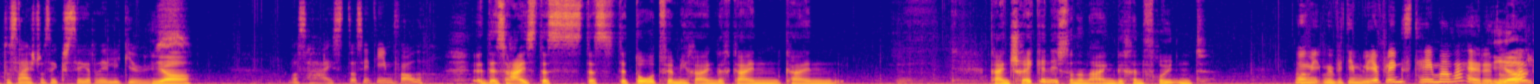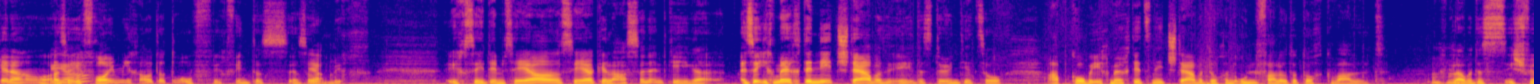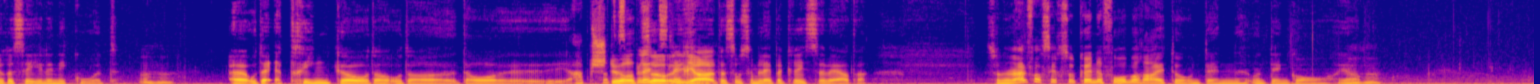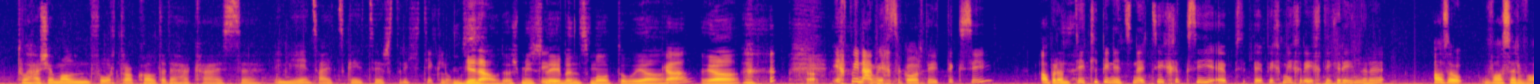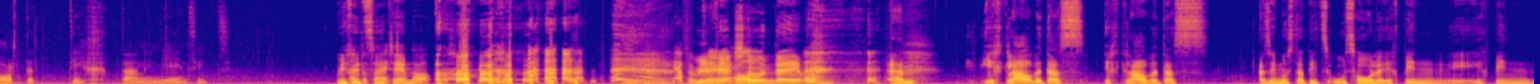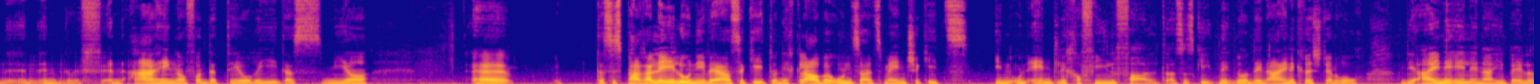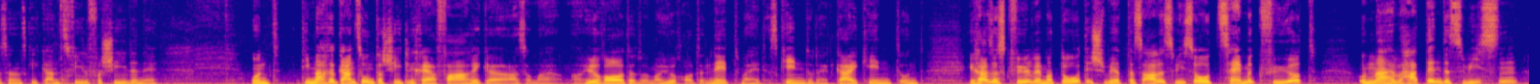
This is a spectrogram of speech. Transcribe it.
du sagst, du sehr religiös. Ja. Was heißt das in deinem Fall? Das heißt, dass, dass der Tod für mich eigentlich kein, kein, kein Schrecken ist, sondern eigentlich ein Freund. Womit wir bei deinem Lieblingsthema wären, oder? Ja, genau. Also Ja. ich freue mich auch darauf. Ich finde das, also Ja. ich, ich sehe dem sehr, sehr gelassen entgegen. Also ich möchte nicht sterben, eh, das tönt jetzt so abgehoben, ich möchte jetzt nicht sterben durch einen Unfall oder durch Gewalt. Ich glaube, das ist für eine Seele nicht gut. Äh, oder ertrinken oder, oder da äh, abstürzen, ja, das aus dem Leben gerissen werden. Sondern einfach sich so können vorbereiten und dann, und dann gehen. Ja. Du hast ja mal einen Vortrag gehalten, der hat geheißen, im Jenseits geht es erst richtig los. Genau, das ist mein Stimmt? Lebensmotto. Ja. Gell? Ja. Ich bin nämlich sogar dort. Gewesen. Aber am Titel bin ich jetzt nicht sicher, gewesen, ob, ob ich mich richtig erinnere. Also, was erwartet dich dann im Jenseits? Wie Ah, viel du Zeit haben wir? Ja, Wie viele. Stunden haben wir? ähm, ich glaube, dass ich glaube, dass also ich muss da ein bisschen ausholen. Ich bin, ich bin ein, ein, ein Anhänger von der Theorie, dass mir äh, dass es Paralleluniversen gibt und ich glaube, uns als Menschen gibt es in unendlicher Vielfalt. Also es gibt nicht nur den einen Christian Ruch und die eine Elena Ibello, sondern es gibt ganz viele verschiedene. Und die machen ganz unterschiedliche Erfahrungen. Also man, man heiratet oder man heiratet nicht, man hat ein Kind oder hat kein Kind. Und ich habe so das Gefühl, wenn man tot ist, wird das alles wie so zusammengeführt und man hat dann das Wissen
